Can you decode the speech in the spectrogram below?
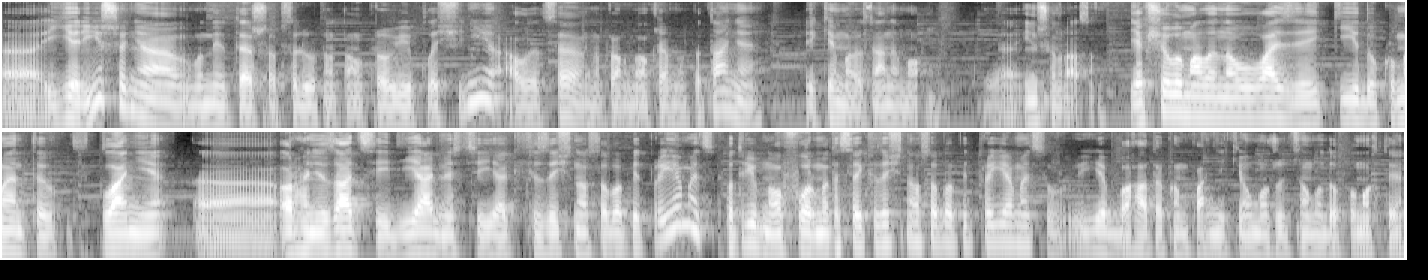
Е, Є рішення, вони теж абсолютно там в правовій площині, але це напевно окреме питання, яке ми розглянемо е, іншим разом. Якщо ви мали на увазі, які документи в плані е, організації діяльності як фізична особа-підприємець, потрібно оформитися як фізична особа-підприємець. Є багато компаній, які можуть цьому допомогти.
